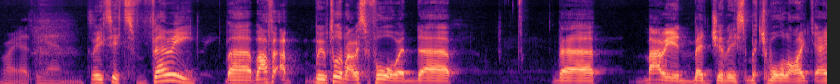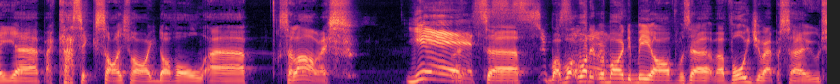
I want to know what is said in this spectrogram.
right at the end. it's it's very. Uh, I've, I, we were talking about this before, and uh, uh, Marion mentioned this much more like a uh, a classic sci-fi novel, uh, Solaris. Yes. But, uh, what, what- what it reminded me of was a, a Voyager episode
